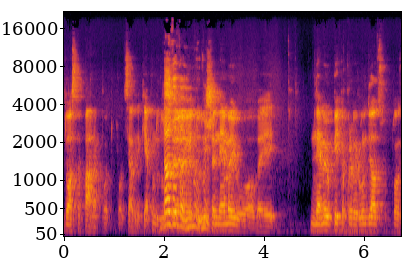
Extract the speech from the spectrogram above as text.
dosta para pod, pod salary capom, do duše, da, da, da, imaju, do duše nemaju ovaj, nemaju pika prve runde, ali su, to,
